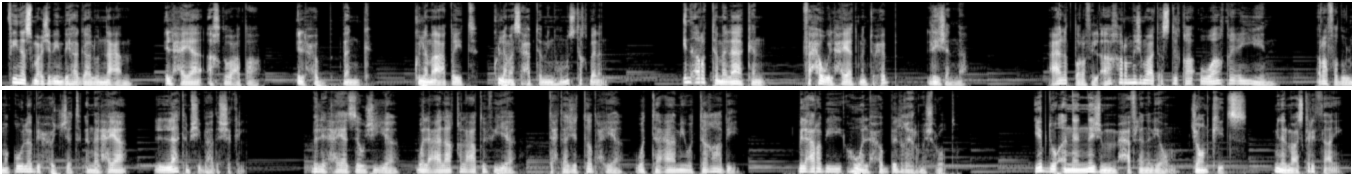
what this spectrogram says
في ناس معجبين بها قالوا نعم الحياة أخذ وعطاء الحب بنك. كلما أعطيت كلما سحبت منه مستقبلا. إن أردت ملاكا فحول حياة من تحب. لجنة. على الطرف الآخر مجموعة أصدقاء واقعيين. رفضوا المقولة بحجة أن الحياة لا تمشي بهذا الشكل بل الحياة الزوجية والعلاقة العاطفية تحتاج التضحية والتعامي والتغابي. بالعربي هو الحب الغير مشروط. يبدو أن النجم حفلنا اليوم جون كيتس من المعسكر الثاني.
